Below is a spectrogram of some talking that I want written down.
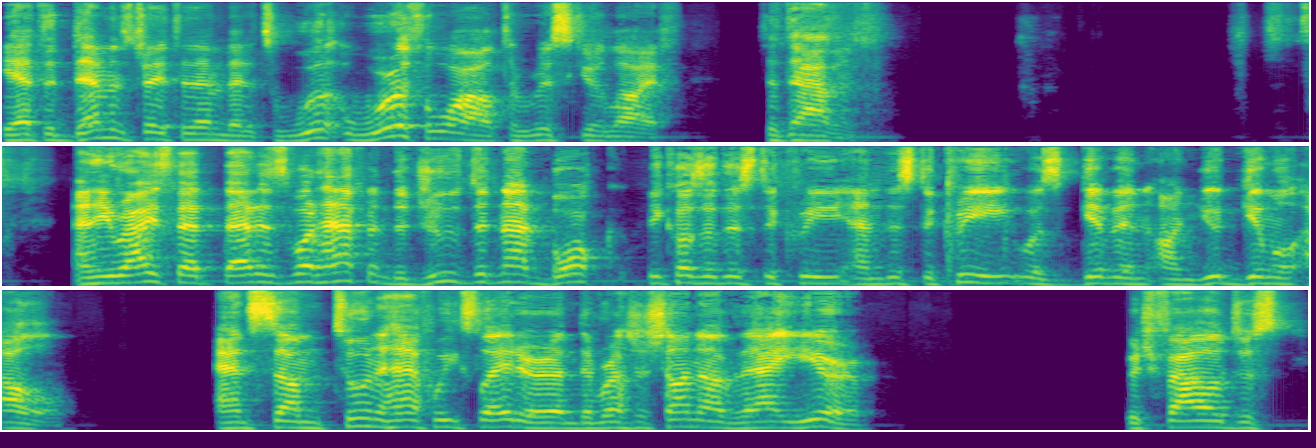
He had to demonstrate to them that it's worthwhile to risk your life to daven. And he writes that that is what happened. The Jews did not balk because of this decree, and this decree was given on Yud Gimel El. And some two and a half weeks later, in the Rosh Hashanah of that year, which followed just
